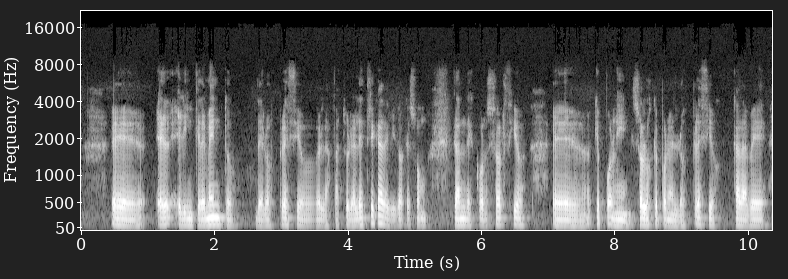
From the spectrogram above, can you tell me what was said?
eh, el, incremento de los precios en la factura eléctrica debido a que son grandes consorcios eh, que ponen, son los que ponen los precios. Cada vez,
